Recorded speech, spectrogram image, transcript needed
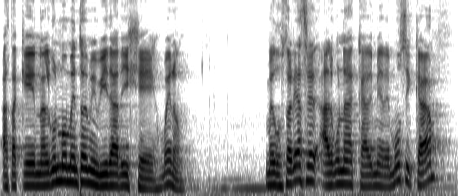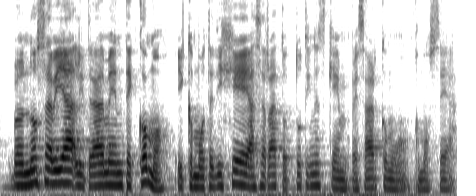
hasta que en algún momento de mi vida dije, bueno, me gustaría hacer alguna academia de música, pero no sabía literalmente cómo. Y como te dije hace rato, tú tienes que empezar como, como sea.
